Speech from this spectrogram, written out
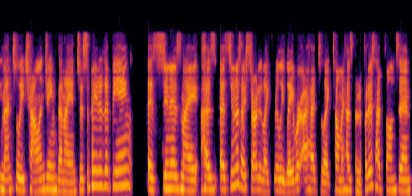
mentally challenging than I anticipated it being as soon as my hus- as soon as I started like really labor, I had to like tell my husband to put his headphones in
